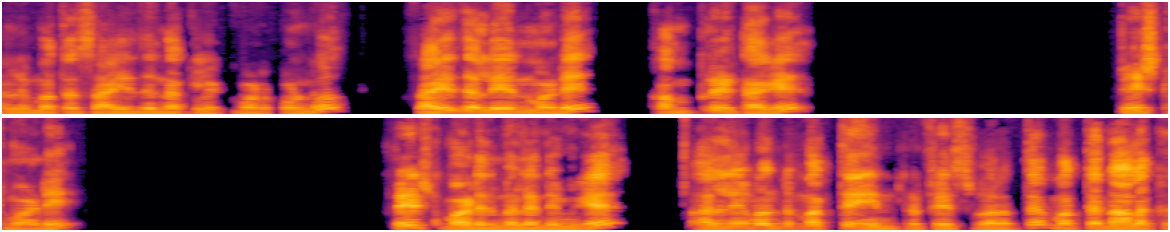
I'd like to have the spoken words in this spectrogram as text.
ಅಲ್ಲಿ ಮತ್ತೆ ಸೈಜ್ ಅನ್ನ ಕ್ಲಿಕ್ ಮಾಡ್ಕೊಂಡು ಸೈಜ್ ಅಲ್ಲಿ ಏನ್ ಮಾಡಿ ಕಂಪ್ಲೀಟ್ ಆಗಿ ಪೇಸ್ಟ್ ಮಾಡಿ. ಪೇಸ್ಟ್ ಮಾಡಿದ ಮೇಲೆ ನಿಮಗೆ ಅಲ್ಲಿ ಒಂದು ಮತ್ತೆ ಇಂಟರ್ಫೇಸ್ ಬರುತ್ತೆ. ಮತ್ತೆ ನಾಲ್ಕು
